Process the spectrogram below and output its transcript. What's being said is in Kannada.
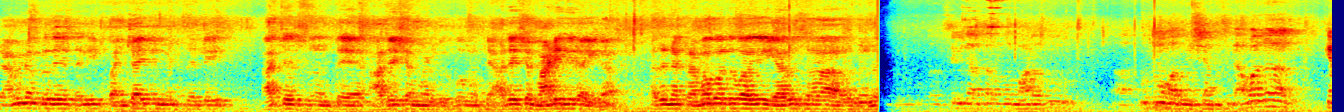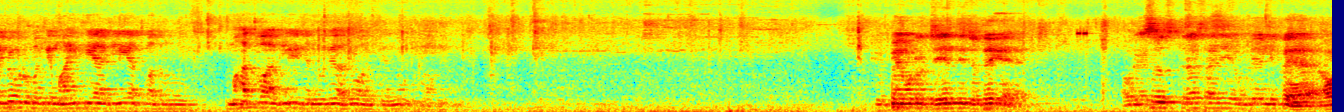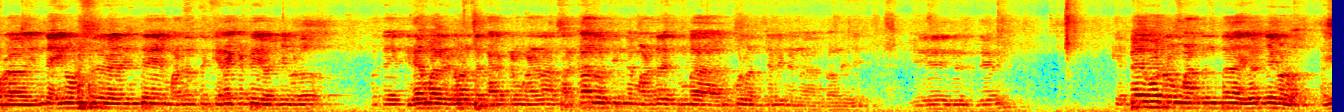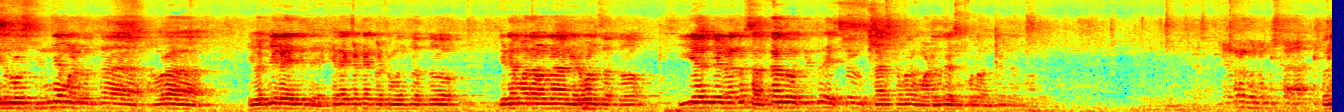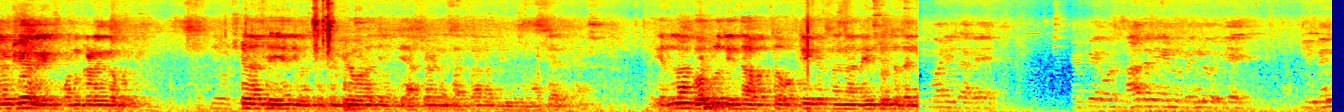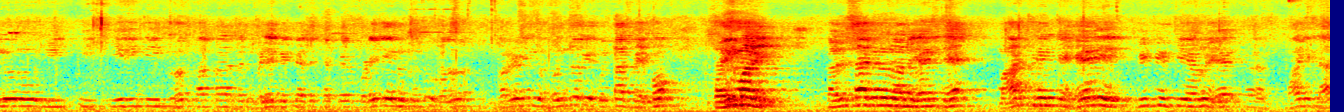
ಗ್ರಾಮೀಣ ಪ್ರದೇಶದಲ್ಲಿ ಪಂಚಾಯತಿ ಮಟ್ಟದಲ್ಲಿ ಆಚರಿಸುವಂತೆ ಆದೇಶ ಮಾಡಬೇಕು. ಮತ್ತು ಆದೇಶ ಮಾಡಿದ್ದೀರಾ ಈಗ? ಅದನ್ನು ಕ್ರಮಬದ್ಧವಾಗಿ ಯಾರೂ ಸಹ ಥರ ಮಾಡೋದು ಉತ್ತಮವಾದ ವಿಷಯ ಅನಿಸಿದೆ ಅವಾಗ ಕೆಂಪೇಗೌಡರ ಬಗ್ಗೆ ಮಾಹಿತಿ ಆಗಲಿ ಅಥವಾ ಅದರ ಮಹತ್ವ ಆಗಲಿ ಜನರಿಗೆ ಅರಿವಾಗುತ್ತೆ ಅನ್ನೋ ಭಾವನೆ ಕೆಂಪೇಗೌಡರ ಜಯಂತಿ ಜೊತೆಗೆ ಅವ್ರ ಹೆಸರು ಸ್ಥಿರಸಾಗಿ ಉಳಿಯಲಿಕ್ಕೆ ಅವರ ಹಿಂದೆ ಐದು ವರ್ಷದ ಹಿಂದೆ ಮಾಡಿದಂಥ ಕೆರೆಕಟ್ಟೆ ಯೋಜನೆಗಳು ಮತ್ತೆ ಗಿಡ ಮರ ನೆಡುವಂಥ ಕಾರ್ಯಕ್ರಮಗಳನ್ನ ಸರ್ಕಾರದ ವತಿಯಿಂದ ಮಾಡಿದ್ರೆ ತುಂಬಾ ಅನುಕೂಲ ಅಂತೇಳಿ ನನ್ನ ಭಾವನೆ ಇದೆ? ಕೆಂಪೇಗೌಡರು ಮಾಡಿದಂಥ ಯೋಜನೆಗಳು ಐದು ವರ್ಷದ ಹಿಂದೆ ಮಾಡಿದಂಥ ಅವರ ಯೋಜನೆಗಳೇನಿದೆ ಕೆರೆಕಟ್ಟೆ ಕಟ್ಟುವಂಥದ್ದು ಗಿಡ ಮರವನ್ನ ನೆಡುವಂಥದ್ದು ಈ ಯೋಜನೆಗಳನ್ನು ಸರ್ಕಾರದ ವತಿಯಿಂದ ಹೆಚ್ಚು ಕಾರ್ಯಕ್ರಮ ಮಾಡಿದ್ರೆ ಅನುಕೂಲ ಅಂತೇಳಿ ನನ್ನ ಭಾವನೆ. ಎಲ್ರಿಗೂ ನಮಸ್ಕಾರ ಒಂದು ನಿಮಿಷ ರೀ ಒಂದು ಕಡೆಯಿಂದ ಬನ್ನಿ. ಏನು ಇವತ್ತು ಕೆಂಪೇಗೌಡ ಜಯಂತಿ ಆಚರಣೆ ಸರ್ಕಾರದಿಂದ ಮಾಡ್ತಾ ಇದ್ದಾರೆ. ಎಲ್ಲ ಗೋಪುರದಿಂದ ಅವತ್ತು ಒಕ್ಕಲಿಗರನ್ನ ನೇತೃತ್ವದಲ್ಲಿ ಮಾಡಿದ್ದಾರೆ. ಕೆಂಪೇಗೌಡ ಸಾಧನೆಯನ್ನು ಬೆಂಗಳೂರಿಗೆ. ಈ ಬೆಂಗಳೂರು ಈ ರೀತಿ ಬೃಹತ್ಕಾರದಲ್ಲಿ ಬೆಳೆಯಬೇಕಾದ್ರೆ ಕೆಂಪೇಗೌಡ ಕೊಡುಗೆ ಅನ್ನೋದು ಹೊರ- ಹೊರಗಡೆಯಿಂದ ಬಂದವರಿಗೆ ಗೊತ್ತಾಗಬೇಕು. ದಯಮಾಡಿ ಕಳೆದ ಸಾರಿನೂ ನಾನು ಹೇಳಿದ್ದೆ. ಮಾಡ್ತೀನಿ ಅಂತ ಹೇಳಿ ಬಿ ಪಿ ಪಿ ಅವರು ಹೇ- ಮಾಡಿಲ್ಲ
